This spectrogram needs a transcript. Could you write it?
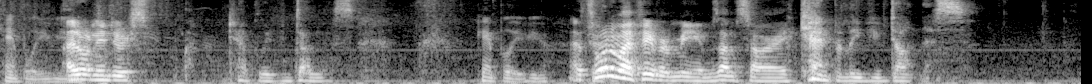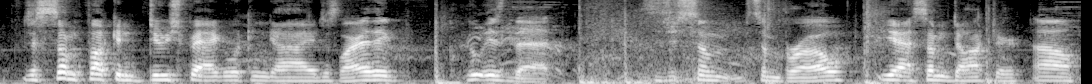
Can't believe you. I don't need to. Exp- Can't believe you've done this. Can't believe you. That's After- one of my favorite memes. I'm sorry. Can't believe you've done this. Just some fucking douchebag looking guy. Just Why are they? Who is that? Is It's just some some bro. Yeah, some doctor. Oh,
